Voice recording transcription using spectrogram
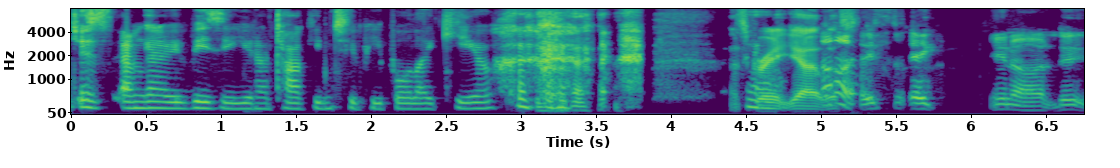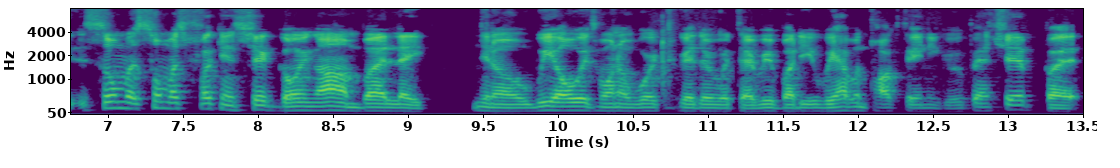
Just I'm gonna be busy, you know, talking to people like you. That's great. Yeah. No, it's like you know, so much, so much fucking shit going on. But like, you know, we always want to work together with everybody. We haven't talked to any group and shit, but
